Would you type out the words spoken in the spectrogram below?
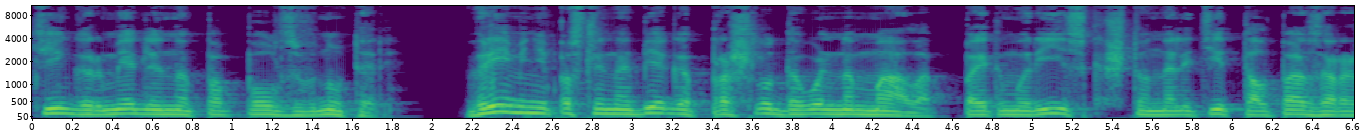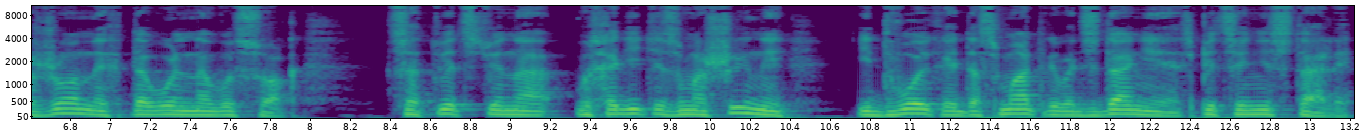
Тигр медленно пополз внутрь. Времени после набега прошло довольно мало, поэтому риск, что налетит толпа зараженных, довольно высок. Соответственно, выходить из машины и двойкой досматривать здание спецы не стали.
